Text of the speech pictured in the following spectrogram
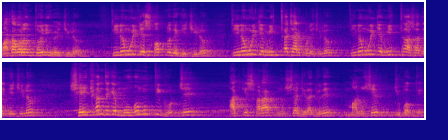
বাতাবরণ তৈরি হয়েছিল, তৃণমূল যে স্বপ্ন দেখিয়েছিল, তৃণমূল যে মিথ্যাচার করেছিল, তৃণমূল যে মিথ্যা আশা দেখিয়েছিল, সেইখান থেকে মোহমুক্তি ঘটছে আজকে সারা মুর্শিদা জেলা জুড়ে মানুষের, যুবকদের।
